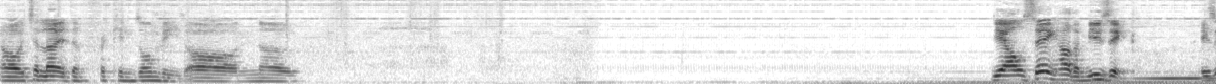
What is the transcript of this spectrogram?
Oh, it's alerted the freaking zombies. Oh no. Yeah, I was saying how the music is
